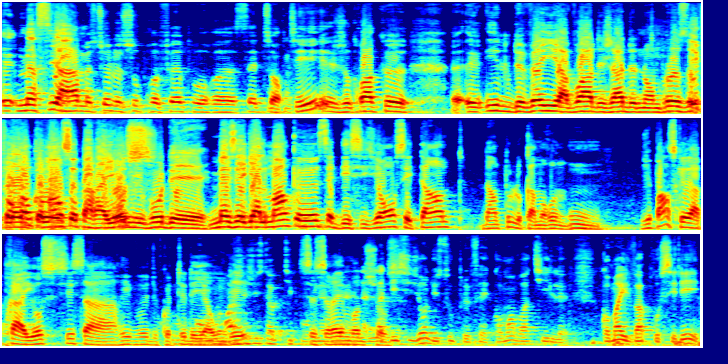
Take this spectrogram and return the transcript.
euh, merci à monsieur le sous-préfet pour euh, cette sortie. Je crois que euh, il devait y avoir déjà de nombreuses Il faut qu'on commence par Ayos. au niveau des... Mais également que cette décision s'étende dans tout le Cameroun. Hmm. Je pense qu'après Ayos, si ça arrive du côté de Yaoundé, moi, j'ai juste un petit ce serait une bonne la, chose. la décision du sous-préfet, comment va-t-il, comment il va procéder?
